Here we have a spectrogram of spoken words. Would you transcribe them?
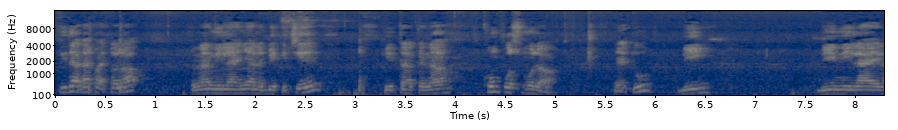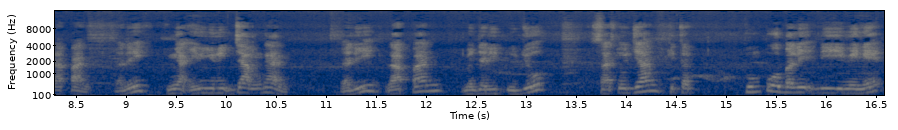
Tidak dapat tolak kerana nilainya lebih kecil. Kita kena kumpul semula. Iaitu di di nilai 8. Jadi ingat ini unit jam kan? Jadi 8 menjadi 7 satu jam kita kumpul balik di minit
